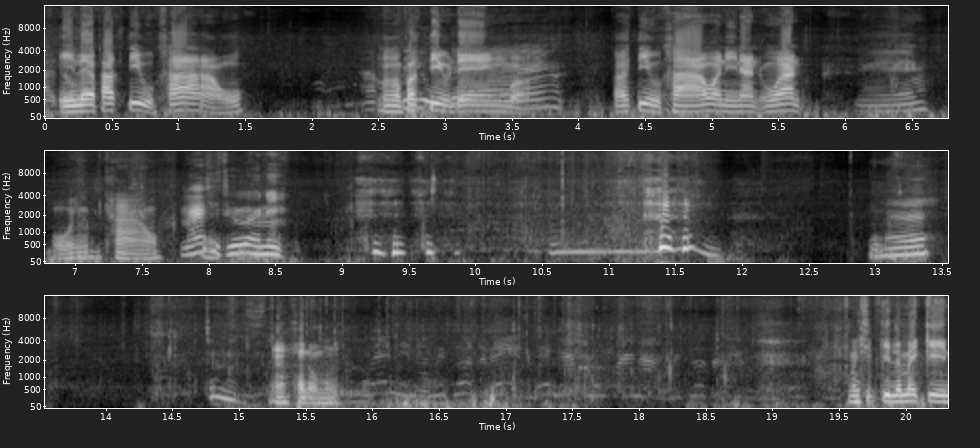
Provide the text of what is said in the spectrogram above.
ๆนี่แหละพักติ้วข้าว เออผักติ๋วแดงบ่พักติ้วขาวอันนี้นั่นอ้วนแดงโอ้ยขาว แม่สิถือให้นี่มาจะมีอะขนมมึงมึงจะกินหรือไม่กิน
